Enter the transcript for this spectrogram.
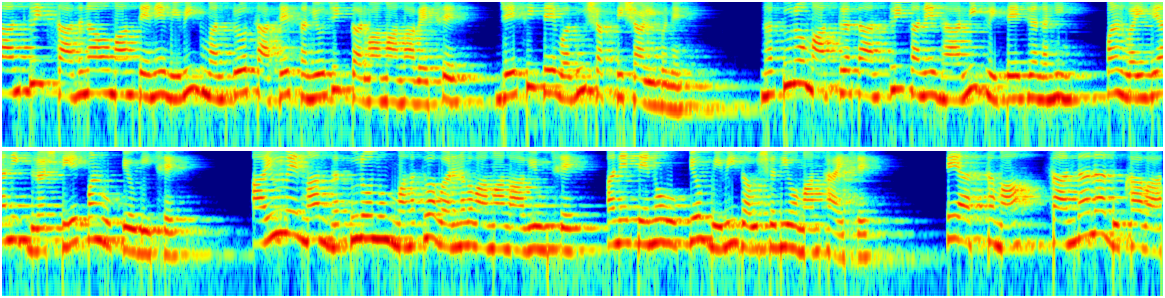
તાંત્રિક સાધનાઓમાં તેને વિવિધ મંત્રો સાથે સંયોજિત કરવામાં આવે છે, જેથી તે વધુ શક્તિશાળી બને. ધતુરો માત્ર તાંત્રિક અને ધાર્મિક રીતે જ નહીં, પણ વૈજ્ઞાનિક દ્રષ્ટિએ પણ ઉપયોગી છે. આયુર્વેદમાં ધતુરોનું મહત્વ વર્ણવવામાં આવ્યું છે અને તેનો ઉપયોગ વિવિધ ઔષધિઓમાં થાય છે. તે અસ્થમા, સાંધાના દુખાવા,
